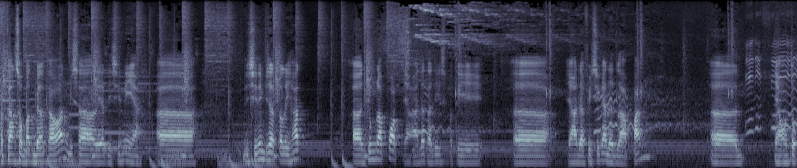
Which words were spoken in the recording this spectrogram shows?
rekan sobat bel kawan bisa lihat di sini ya. Uh, di sini bisa terlihat uh, jumlah pot yang ada tadi seperti uh, yang ada fisika ada 8 uh, yang untuk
